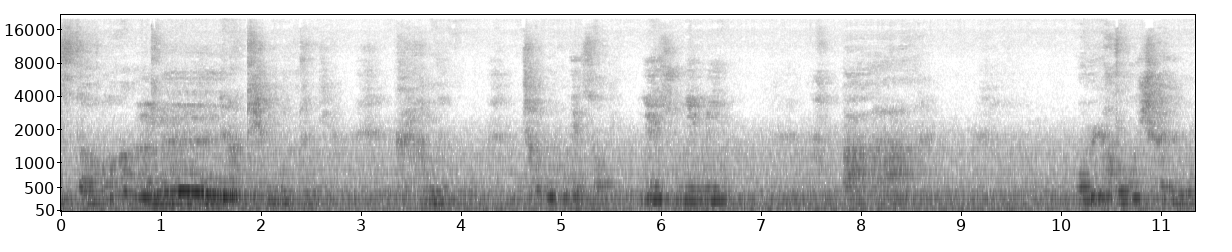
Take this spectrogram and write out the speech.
있어 아멘. 이렇게 묻는 거야 그러면 천국에서 예수님이 아빠 올라오셔요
